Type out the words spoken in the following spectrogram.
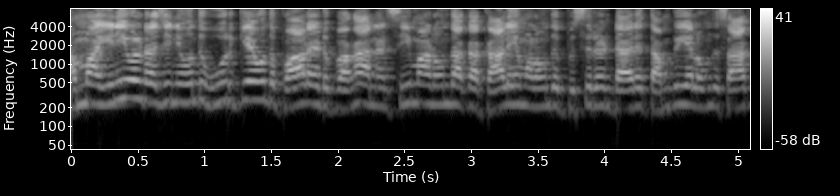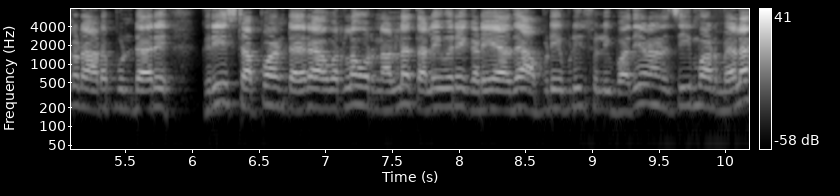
ஆமாம் இனிவல் ரஜினி வந்து ஊருக்கே வந்து பாடம் எடுப்பாங்க. அண்ணன் சீமான் வந்து அக்கா காளியம்மாள் வந்து பிசுருன்ட்டாரு தம்பிகளை வந்து சாக்கடை அடப்புன்ட்டாரு. கிரீஸ் டப்பான்ட்டாரு. அவர்லாம் ஒரு நல்ல தலைவரே கிடையாது. அப்படி இப்படின்னு சொல்லி பார்த்தீங்கன்னா அண்ணன் சீமான் மேலே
